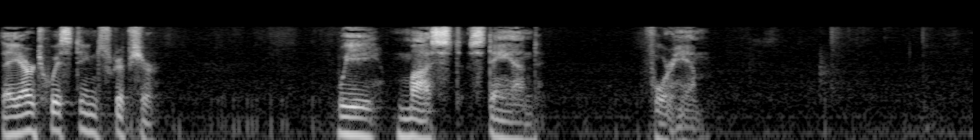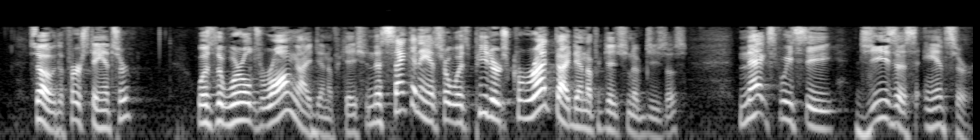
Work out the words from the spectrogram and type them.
They are twisting Scripture. We must stand for Him. So, the first answer was the world's wrong identification. The second answer was Peter's correct identification of Jesus. Next, we see Jesus' answer.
